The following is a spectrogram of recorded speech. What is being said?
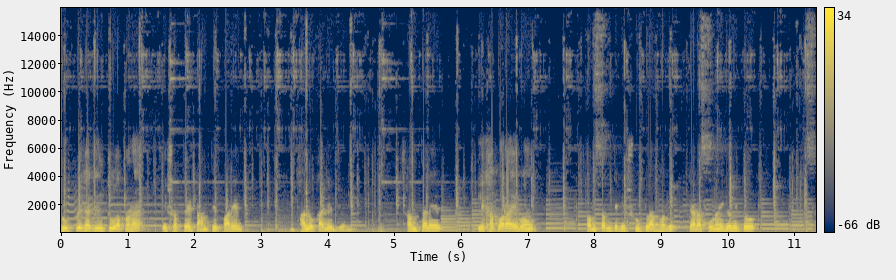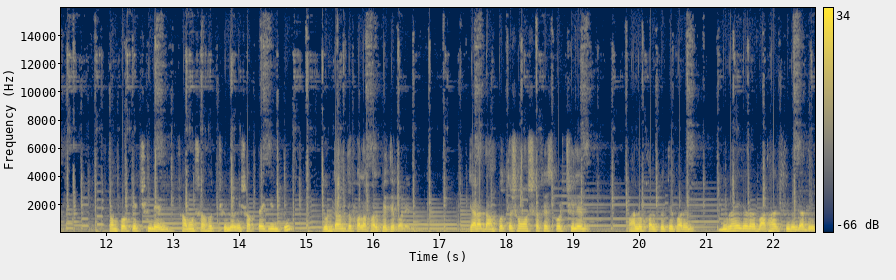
রূপরেখা কিন্তু আপনারা এ সপ্তাহে টানতে পারেন ভালো কাজের জন্য। সন্তানের লেখাপড়া এবং সন্তান থেকে সুখ লাভ হবে। যারা প্রণয়জনিত সম্পর্কে ছিলেন, সমস্যা হচ্ছিল, এ সপ্তাহে কিন্তু দুর্দান্ত ফলাফল পেতে পারেন। যারা দাম্পত্য সমস্যা ফেস করছিলেন, ভালো ফল পেতে পারেন। বিবাহে যারা বাধা ছিল, যাদের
